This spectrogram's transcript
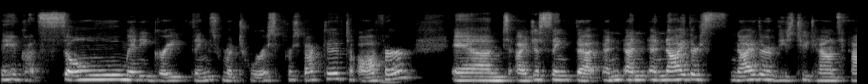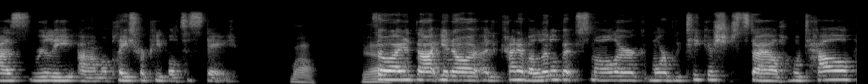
they have got so many great things from a tourist perspective to offer and i just think that and and, and neither neither of these two towns has really um, a place for people to stay wow So I thought, you know, a, kind of a little bit smaller, more boutique-ish style hotel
